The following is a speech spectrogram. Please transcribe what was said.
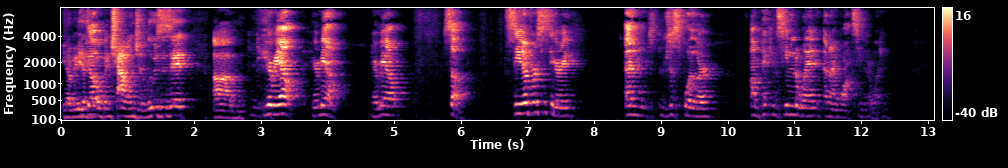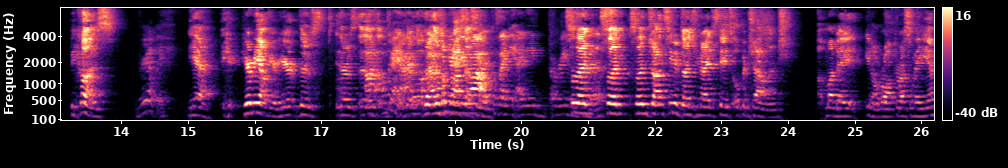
You know, maybe he does an open challenge and loses it. Um, Hear me out. Hear me out. Hear me out. So, Cena versus Theory, and just spoiler, I'm picking Cena to win, and I want Cena to win because, Really? Yeah, he- hear me out here. Here, there's, there's, there's, Uh, okay, there- will, there's I a process you here. because I need, I need a reason So then, this. so then, so then, John Cena does United States Open Challenge uh, Monday. You know, Raw after WrestleMania.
